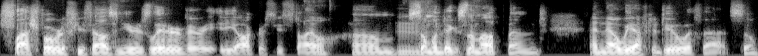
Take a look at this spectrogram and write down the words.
flash forward a few thousand years later, very idiocracy style, um, mm. someone digs them up and and now we have to deal with that. So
